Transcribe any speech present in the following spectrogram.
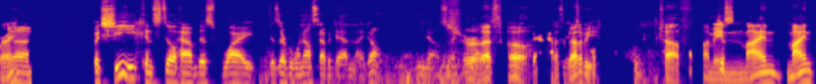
right Uh, but she can still have this. Why does everyone else have a dad and I don't? You know, like, sure that's oh that's gotta be tough i mean Just- mine mine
